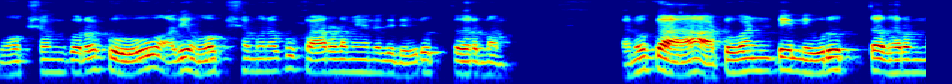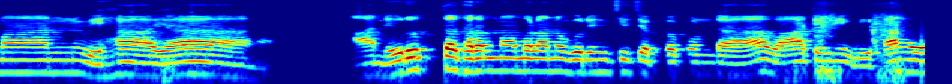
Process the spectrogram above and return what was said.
మోక్షం కొరకు అది మోక్షమునకు కారణమైనది నివృత్త ధర్మం. కనుక అటువంటి నివృత్త ధర్మాన్ విహాయ. ఆ నివృత్త ధర్మములను గురించి చెప్పకుండా వాటిని విహాయ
